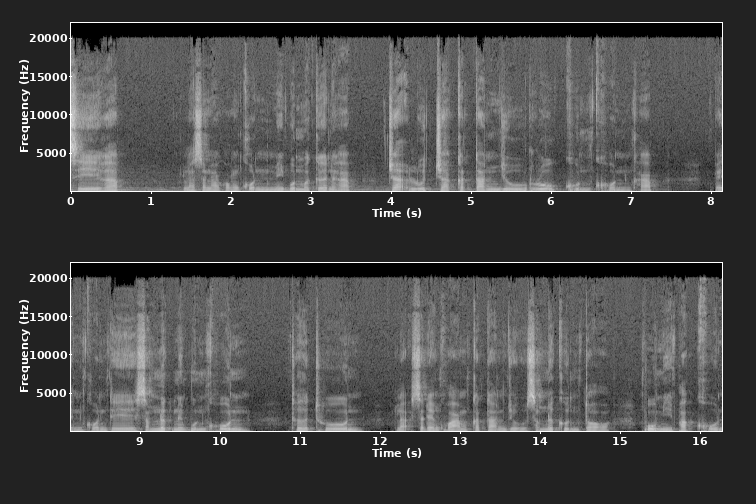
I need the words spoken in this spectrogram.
4. ครับ ลักษณะของคนมีบุญมาเกิดนะครับ จะรู้จักกตัญญูรู้คุณคนครับ เป็นคนที่สำนึกในบุญคุณ เทิดทูน และแสดงความกตัญญูสำนึกคุณต่อผู้มีพระคุณ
